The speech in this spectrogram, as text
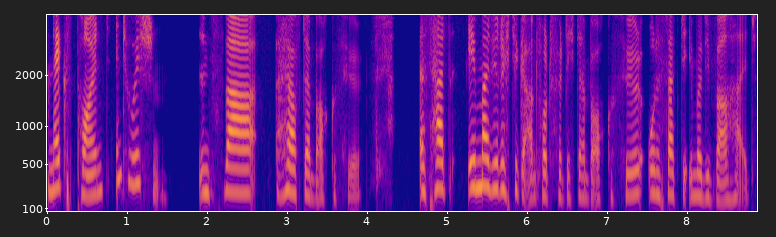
Next point, Intuition. Und zwar hör auf dein Bauchgefühl. Es hat immer die richtige Antwort für dich, dein Bauchgefühl, und es sagt dir immer die Wahrheit.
